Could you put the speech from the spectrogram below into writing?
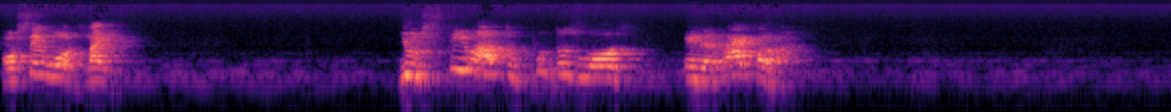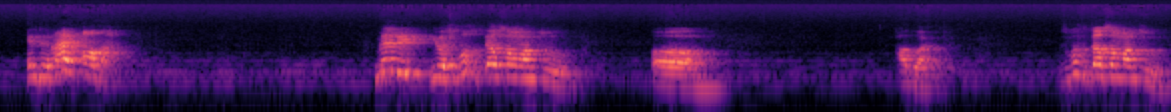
or say words nice. You still have to put those words in the right order. In the right order. Maybe you're supposed to tell someone to, um, how do I? You're supposed to tell someone to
